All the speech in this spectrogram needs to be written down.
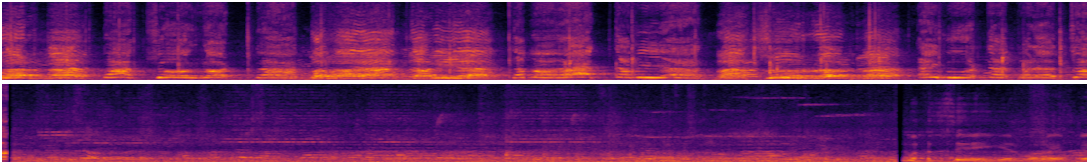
রোডম্যাপ। বাক্সু রোডম্যাপ। দফা এক দাবি এক। দফা এক দাবি এক। বাক্সু রোডম্যাপ। আছে এর বড় একটা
